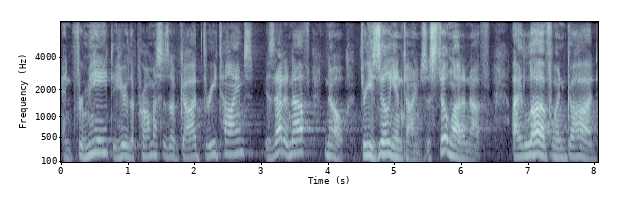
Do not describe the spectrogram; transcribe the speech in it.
And for me to hear the promises of God three times, is that enough? No, three zillion times is still not enough. I love when God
